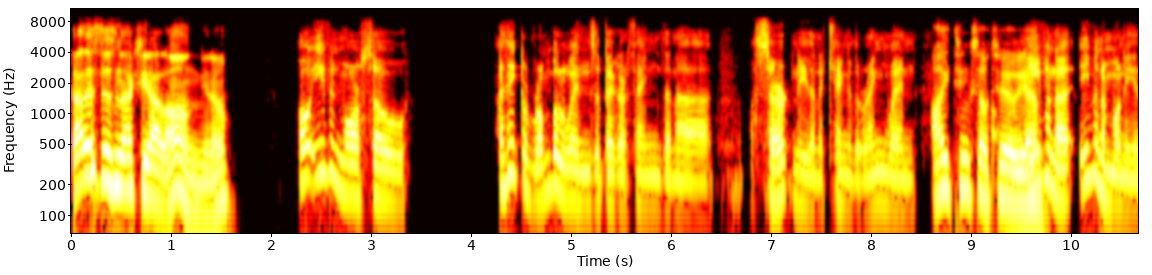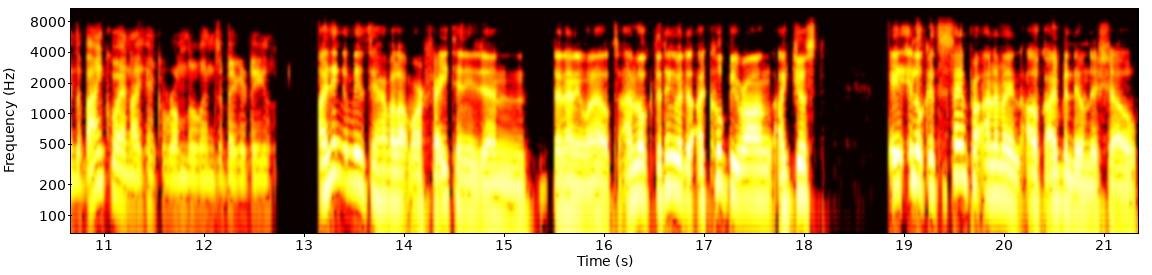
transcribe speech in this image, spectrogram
that list isn't actually that long. You know. Oh, even more so, I think a Rumble win's a bigger thing than a certainly than a King of the Ring win. I think so too. Yeah. Even a even a Money in the Bank win, I think a Rumble win's a bigger deal. I think it means they have a lot more faith in you than than anyone else. And look, the thing about it, I could be wrong. I just it, it- look, it's the same. Pro- and I mean, look, I've been doing this show,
